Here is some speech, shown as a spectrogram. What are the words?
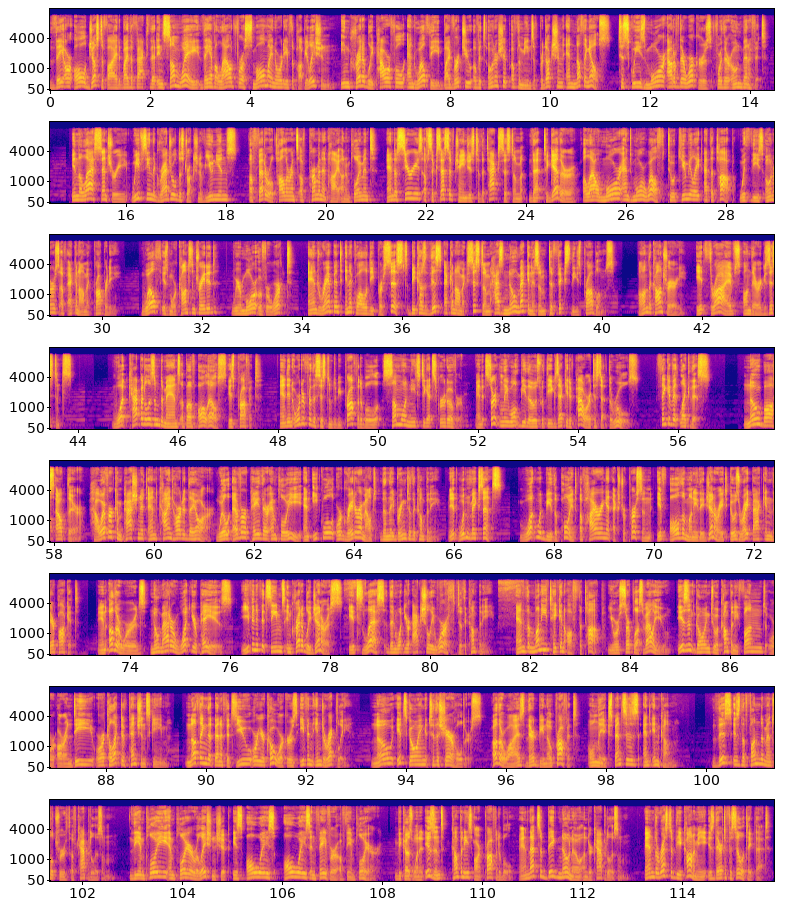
they are all justified by the fact that in some way they have allowed for a small minority of the population, incredibly powerful and wealthy by virtue of its ownership of the means of production and nothing else, to squeeze more out of their workers for their own benefit. In the last century, we've seen the gradual destruction of unions, a federal tolerance of permanent high unemployment, and a series of successive changes to the tax system that together allow more and more wealth to accumulate at the top with these owners of economic property. Wealth is more concentrated, we're more overworked, and rampant inequality persists because this economic system has no mechanism to fix these problems. On the contrary, it thrives on their existence. What capitalism demands above all else is profit. And in order for the system to be profitable, someone needs to get screwed over, and it certainly won't be those with the executive power to set the rules. Think of it like this. No boss out there, however compassionate and kind-hearted they are, will ever pay their employee an equal or greater amount than they bring to the company. It wouldn't make sense. What would be the point of hiring an extra person if all the money they generate goes right back in their pocket? In other words, no matter what your pay is, even if it seems incredibly generous, it's less than what you're actually worth to the company. And the money taken off the top, your surplus value, isn't going to a company fund or R&D or a collective pension scheme. Nothing that benefits you or your coworkers even indirectly. No, it's going to the shareholders. Otherwise, there'd be no profit, only expenses and income. This is the fundamental truth of capitalism. The employee-employer relationship is always, always in favor of the employer. Because when it isn't, companies aren't profitable, and that's a big no-no under capitalism. And the rest of the economy is there to facilitate that.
